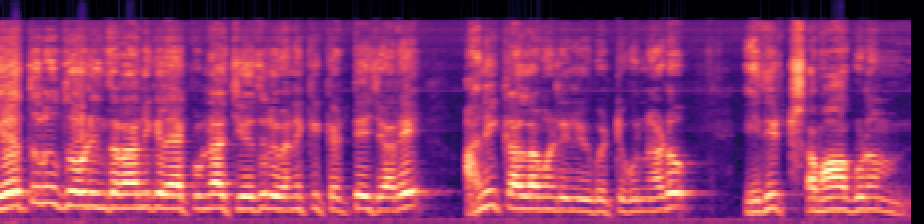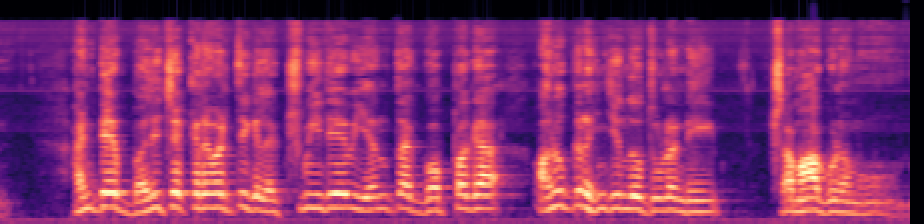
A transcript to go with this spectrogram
చేతులు జోడించడానికి లేకుండా చేతులు వెనక్కి కట్టేశారే అని కళ్ళమడి నిలబెట్టుకున్నాడు. ఇది క్షమాగుణం. అంటే బలిచక్రవర్తికి లక్ష్మీదేవి ఎంత గొప్పగా అనుగ్రహించిందో చూడండి. క్షమాగుణము.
